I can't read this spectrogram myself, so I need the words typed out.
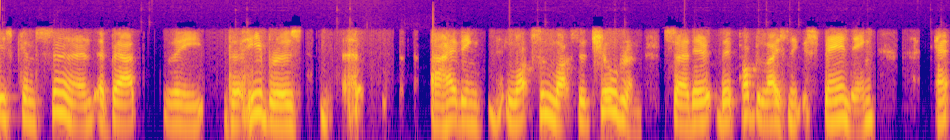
is concerned about the the Hebrews uh, are having lots and lots of children, so their their population expanding. And,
